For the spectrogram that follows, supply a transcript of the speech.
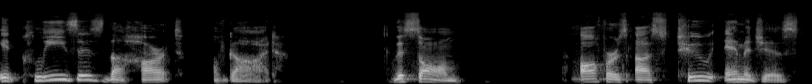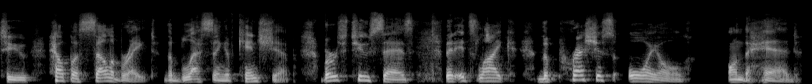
it pleases the heart of God. This psalm offers us two images to help us celebrate the blessing of kinship. Verse 2 says that it's like the precious oil on the head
